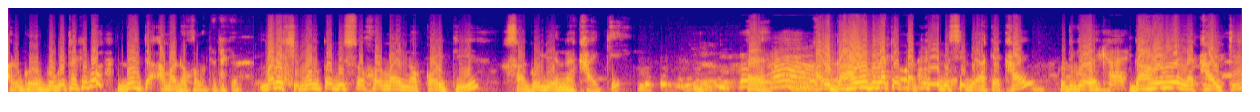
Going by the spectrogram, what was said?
আৰু গৌৰৱ গগৈ থাকিব। দুইটা আমাৰ দখলতে থাকিব। মানে হিমন্ত বিশ্ব শৰ্মাই নকয় কি? ছাগলীয়ে নাখায় কি? আৰু গাহৰিবিলাকে তাতকৈ বেছি বেয়াকে খায়। গতিকে গাহৰিয়ে নাখায় কি?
